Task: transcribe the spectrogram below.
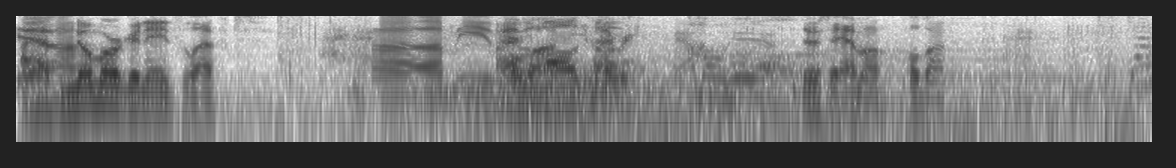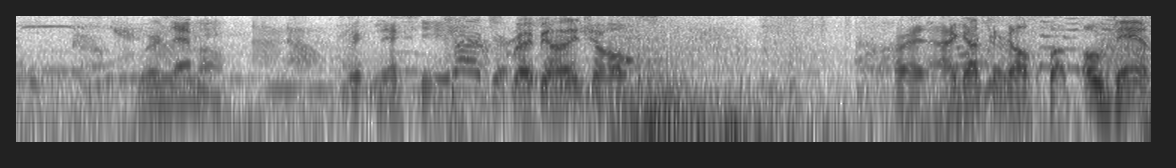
Zombies. I have no more grenades left. Uh, me either. I have a Hold on. Molotov. Ammo here. There's ammo. Hold on. Where's ammo? Right next to you. Charger. Right behind you, Holmes. All right, I got the golf club. Oh damn.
